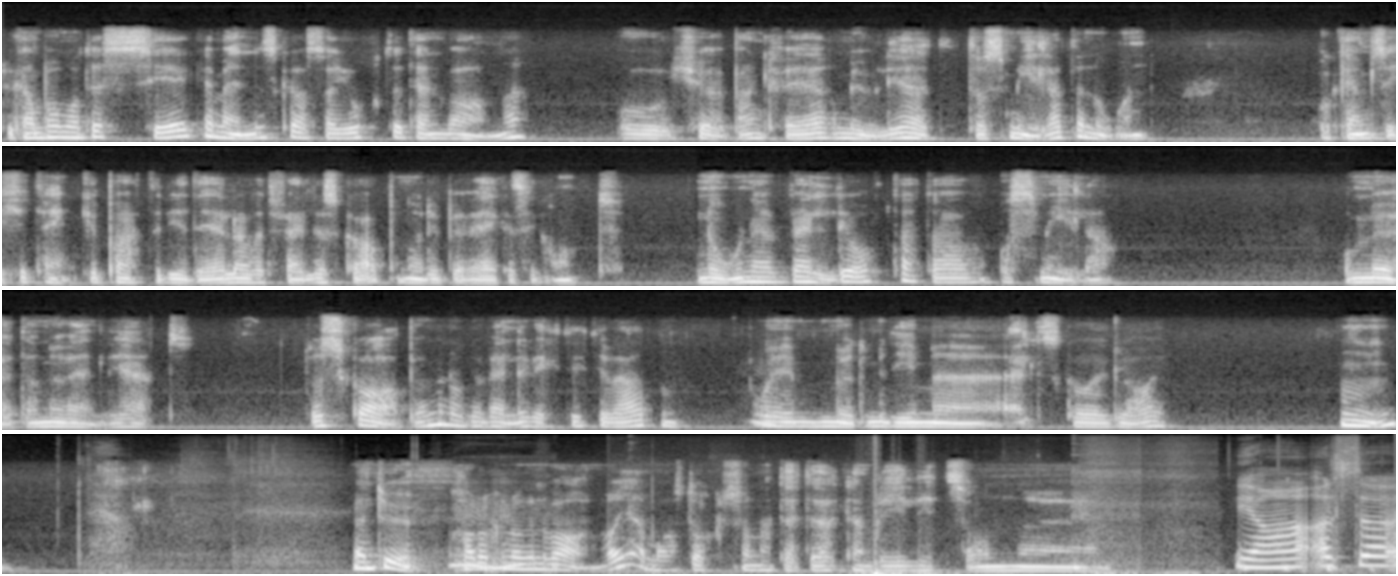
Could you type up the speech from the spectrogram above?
Du kan på en måte se hva mennesker som har gjort det til en vane å kjøpe enhver mulighet til å smile til noen. Og hvem som ikke tenker på at de er del av et fellesskap når de beveger seg rundt. Noen er veldig opptatt av å smile og møte med vennlighet. Da skaper vi noe veldig viktig i verden. Og i møte med de vi elsker og er glad i. Mm. Men du, har dere noen vaner hjemme hos dere, sånn at dette kan bli litt sånn uh... Ja, altså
